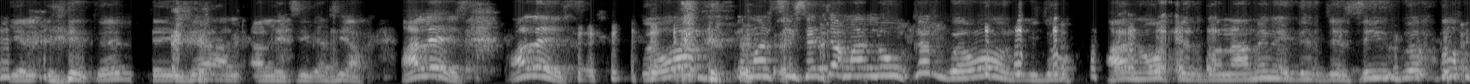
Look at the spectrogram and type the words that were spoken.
Y, él, entonces le dice a, a Alexis García, Alex, Alex, huevón, este man sí se llama Lucas, huevón. Y yo, ah, no, perdóname, Neider Jessis, huevón.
